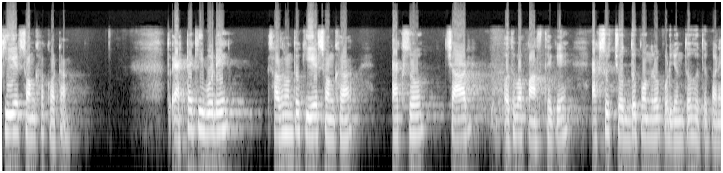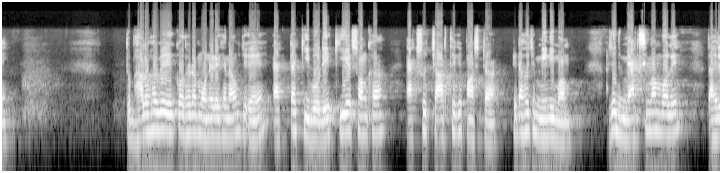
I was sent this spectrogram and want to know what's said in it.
কি এর সংখ্যা কটা। তো একটা কিবোর্ডে সাধারণত কি এর সংখ্যা একশো চার অথবা পাঁচ থেকে একশো চোদ্দ, পনেরো পর্যন্ত হতে পারে। তো ভালোভাবে এই কথাটা মনে রেখে নাও যে একটা কিবোর্ডে কি এর সংখ্যা একশো চার থেকে পাঁচটা, এটা হচ্ছে মিনিমাম যদি ম্যাক্সিমাম বলে, তাহলে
